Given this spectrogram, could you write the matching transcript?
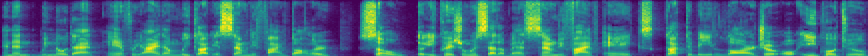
And then we know that every item we got is $75. So the equation we set up as 75x got to be larger or equal to,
